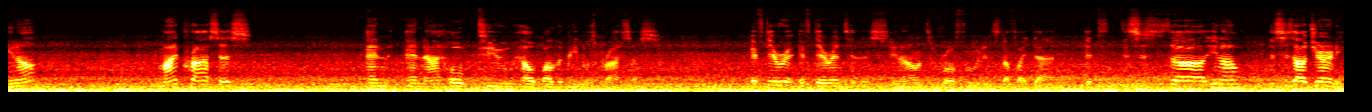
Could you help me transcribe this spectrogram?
You know, my process and and I hope to help other people's process. If they're if they're into this, you know, into raw food and stuff like that. It's this is uh, you know this is our journey.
